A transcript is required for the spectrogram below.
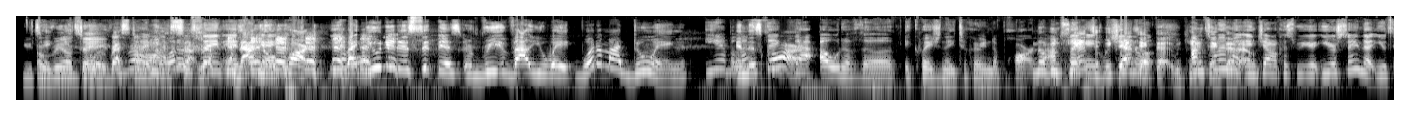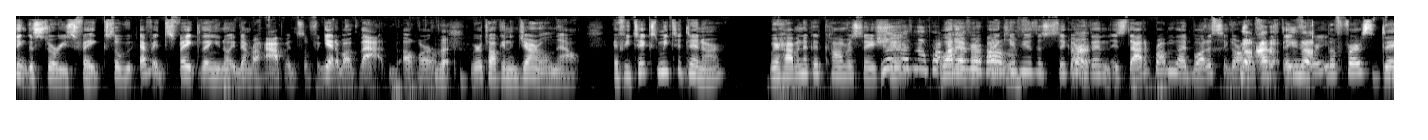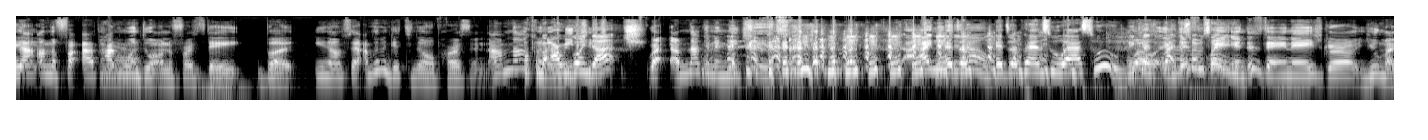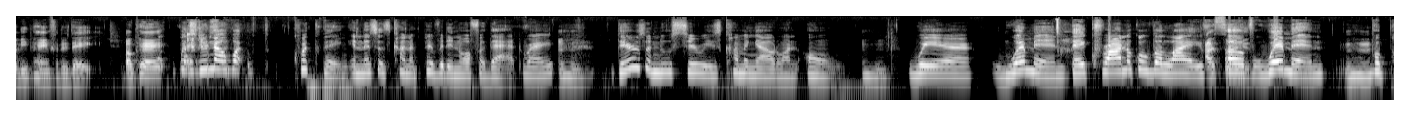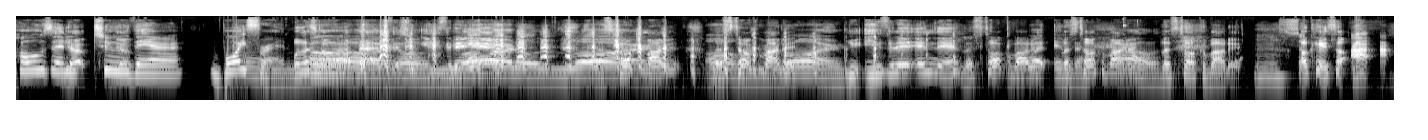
you take real me to a restaurant Right, but or what I'm something. saying is- not no part. like you need to sit there and reevaluate what am I doing? Yeah, but in let's this take car. that out of the equation. They took her in the park. No, But we I'm saying can't- in we can't general, take that- we can't I'm take talking that about in general because you're, you're saying that you think the story's fake. So if it's fake, then you know it never happened. So forget about that. About her. Right. We're talking in general now. If he takes me to dinner. We're having a good conversation. Yeah, I have no prob- I have Whatever. I, give you the cigar. Right. Then is that a problem? That I bought a cigar. No, on the I first don't- you date know, you? The first date. Not on the. Fir- I probably Yeah. wouldn't do it on the first date, but you know, what I'm saying I'm gonna get to know a person. I'm not. Okay, gonna but are we going you- Dutch? Right. I'm not gonna meet you. I, I need it, to de- know. it depends who asks who. Because- well, right, in that's what I'm wait, saying. in this day and age, girl, you might be paying for the date. Okay. But you know what? Quick thing, and this is kind of pivoting off of that, right? Mm-hmm. There's a new series coming out on OWN where women they chronicle the life I saw of you- women mm-hmm. proposing Yep, to yep. their boyfriend. Well, let's talk about that. Oh, You easing it in. Oh Lord. Let's oh, talk about it. Let's talk about Lord. it. You easing it in there. Let's talk about What it. Let's the talk about hell? it. Let's talk about it. Mm. okay, so I, I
